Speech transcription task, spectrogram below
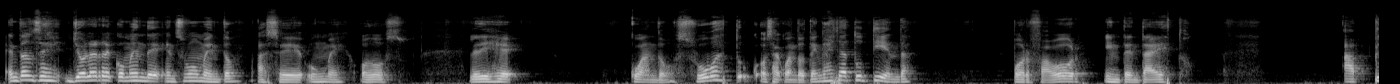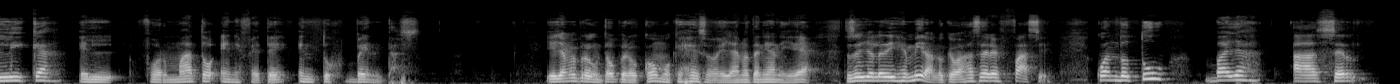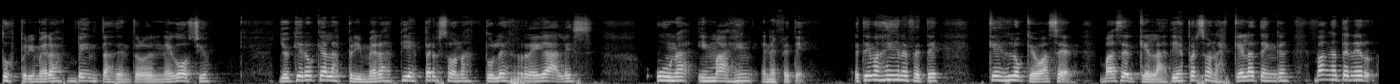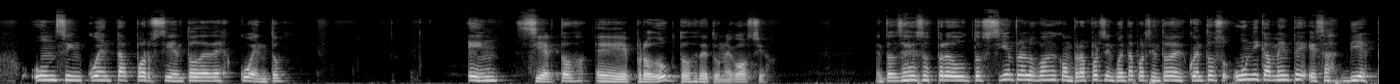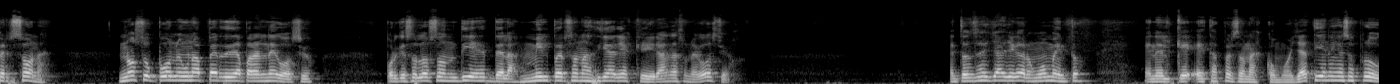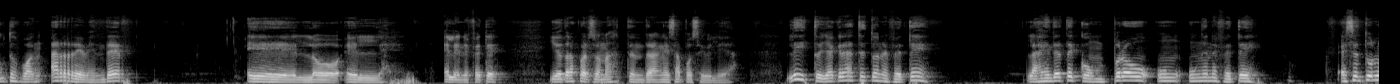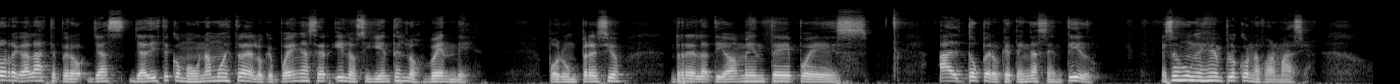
Entonces yo le recomendé en su momento, hace un mes o dos, le dije, cuando subas tu, o sea, cuando tengas ya tu tienda, por favor, intenta esto. Aplica el formato NFT en tus ventas. Y ella me preguntó, pero ¿cómo? ¿Qué es eso? Ella no tenía ni idea. Entonces yo le dije, mira, lo que vas a hacer es fácil. Cuando tú vayas a hacer tus primeras ventas dentro del negocio, yo quiero que a las primeras 10 personas tú les regales una imagen NFT. Esta imagen NFT ¿qué es lo que va a hacer? Va a hacer que las 10 personas que la tengan van a tener un 50% de descuento en ciertos eh, productos de tu negocio. Entonces esos productos siempre los van a comprar por 50% de descuentos únicamente esas 10 personas. No supone una pérdida para el negocio, porque solo son 10 de las 1000 personas diarias que irán a su negocio. Entonces ya llegará un momento en el que estas personas, como ya tienen esos productos, van a revender eh, el, el NFT. Y otras personas tendrán esa posibilidad. Listo, ya creaste tu NFT. La gente te compró un, un NFT. Ese tú lo regalaste, pero ya, ya diste como una muestra de lo que pueden hacer y los siguientes los vendes por un precio relativamente pues alto pero que tenga sentido. Eso es un ejemplo con la farmacia.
